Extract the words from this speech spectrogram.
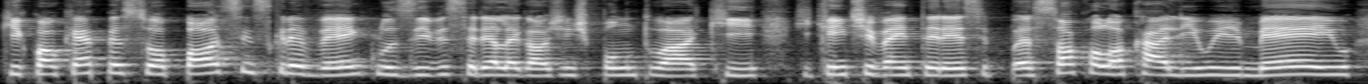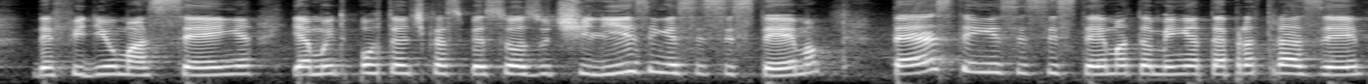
que qualquer pessoa pode se inscrever. Inclusive, seria legal a gente pontuar aqui que quem tiver interesse é só colocar ali o e-mail, definir uma senha. E é muito importante que as pessoas utilizem esse sistema, testem esse sistema também até para trazer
